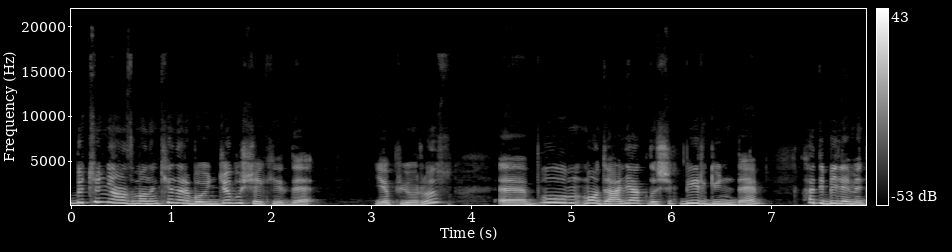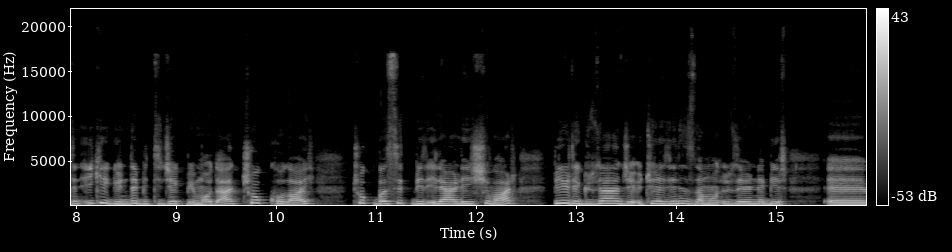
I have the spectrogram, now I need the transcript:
Bütün yazmanın kenarı boyunca bu şekilde yapıyoruz. E, bu model yaklaşık bir günde hadi bilemedin iki günde bitecek bir model. Çok kolay çok basit bir ilerleyişi var. Bir de güzelce ütülediğiniz zaman üzerine bir e,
